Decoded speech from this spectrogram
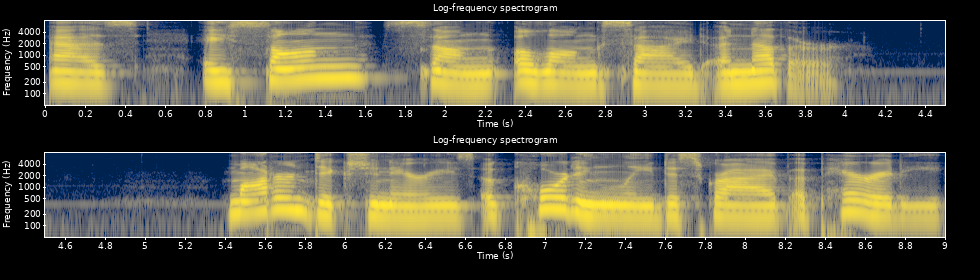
as a song sung alongside another. Modern dictionaries accordingly describe a parody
